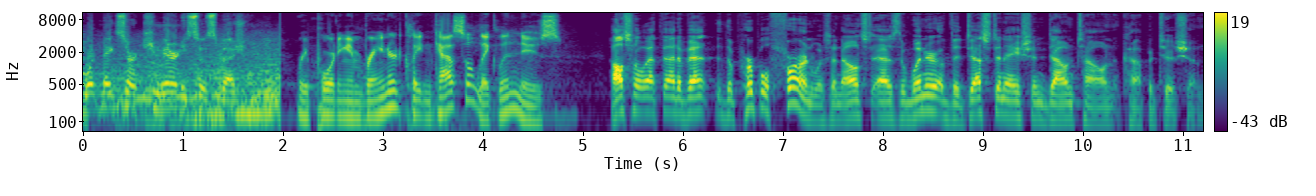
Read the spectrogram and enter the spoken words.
what makes our community so special. Reporting in Brainerd, Clayton Castle, Lakeland News. Also at that event, the Purple Fern was announced as the winner of the Destination Downtown competition.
